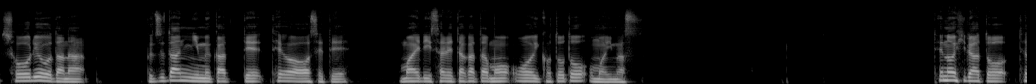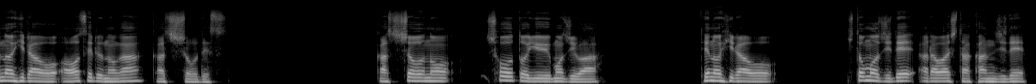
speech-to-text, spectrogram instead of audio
少量棚仏壇に向かって手を合わせてお参りされた方も多いことと思います。手のひらと手のひらを合わせるのが合唱です。合唱の章という文字は手のひらを一文字で表した漢字で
